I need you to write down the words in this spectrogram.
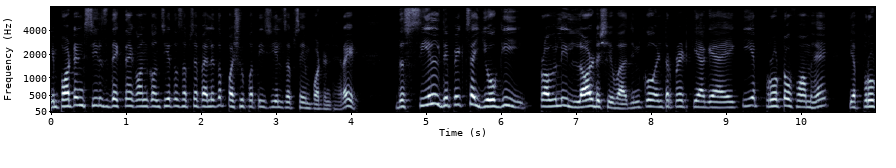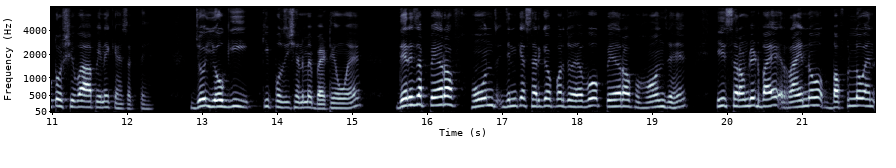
इंपॉर्टेंट सील्स देखते हैं कौन कौन सी है तो सबसे पहले तो पशुपति सील सबसे इंपॉर्टेंट है right the seal depicts a yogi probably lord Shiva जिनको इंटरप्रेट किया गया है कि ये प्रोटो फॉर्म है, या प्रोटो शिवा आप इन्हें कह सकते हैं। जो योगी की पोजीशन में बैठे हुए हैं there is a pair of horns जिनके सर के ऊपर जो है वो पेयर ऑफ़ हॉर्न्स हैं। He is surrounded by rhino buffalo and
